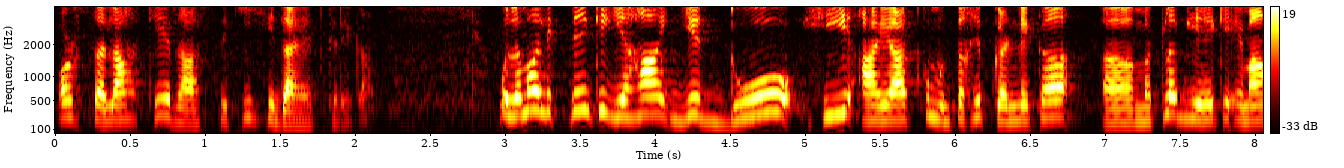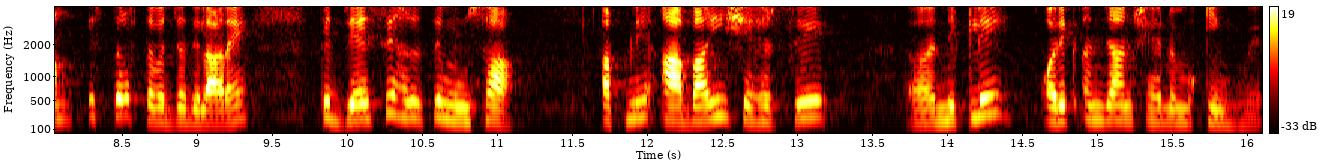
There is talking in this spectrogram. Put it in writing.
اور صلاح کے راستے کی ہدایت کرے گا۔ علماء لکھتے ہیں کہ یہاں یہ دو ہی آیات کو منتخب کرنے کا مطلب یہ ہے کہ امام اس طرف توجہ دلا رہے ہیں کہ جیسے حضرت موسیٰ اپنے آبائی شہر سے نکلے اور ایک انجان شہر میں مقیم ہوئے۔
